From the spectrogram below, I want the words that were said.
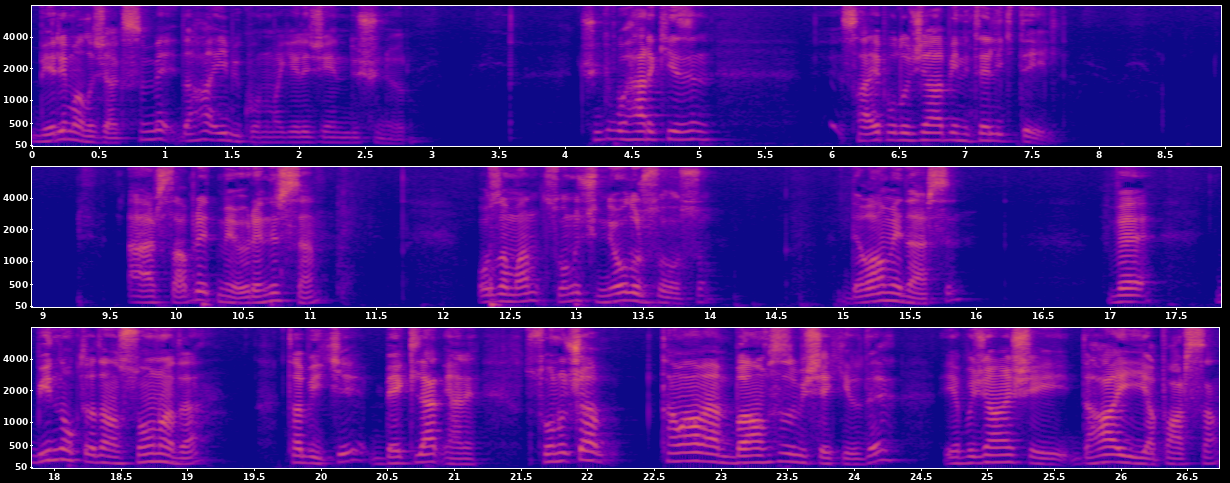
verim alacaksın ve daha iyi bir konuma geleceğini düşünüyorum. Çünkü bu herkesin sahip olacağı bir nitelik değil. Eğer sabretmeyi öğrenirsen o zaman sonuç ne olursa olsun devam edersin ve bir noktadan sonra da tabii ki beklen yani sonuca tamamen bağımsız bir şekilde yapacağın şeyi daha iyi yaparsan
